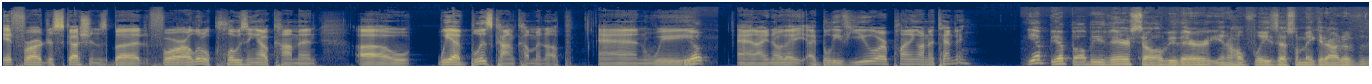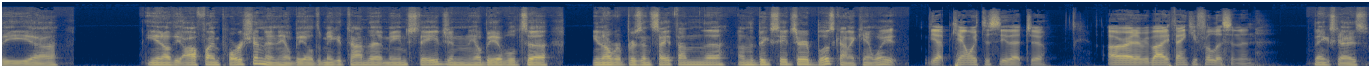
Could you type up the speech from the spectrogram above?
it for our discussions. But for our little closing out comment, uh, we have BlizzCon coming up, and we Yep. and I know that I believe you are planning on attending. Yep, yep, I'll be there. So I'll be there. You know, hopefully Zess will make it out of the, uh, you know, the offline portion, and he'll be able to make it on the main stage, and he'll be able to, you know, represent Scythe on the on the big stage there at BlizzCon. I can't wait. Yep, can't wait to see that too. All right, everybody, thank you for listening. Thanks, guys.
